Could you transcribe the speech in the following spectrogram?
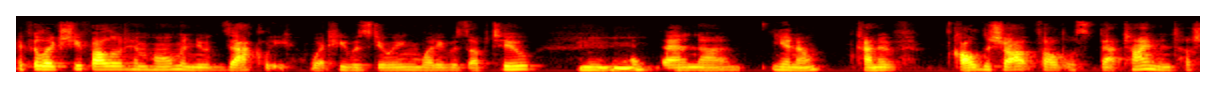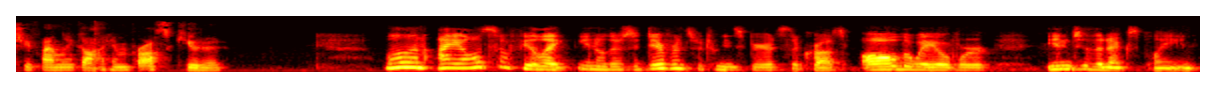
I feel like she followed him home and knew exactly what he was doing, what he was up to hmm then uh, you know kind of called the shots all those that time until she finally got him prosecuted Well, and I also feel like, you know, there's a difference between spirits that cross all the way over into the next plane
